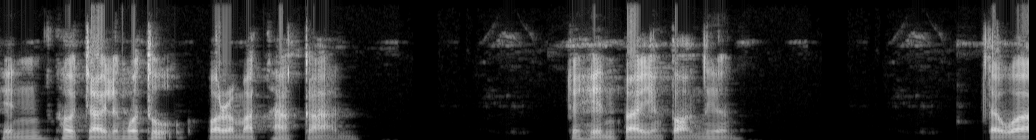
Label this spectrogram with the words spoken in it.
เห็นเข้าใจเรื่องวัตถุปรมัตถาการ จะเห็นไปอย่างต่อเนื่อง แต่ว่า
